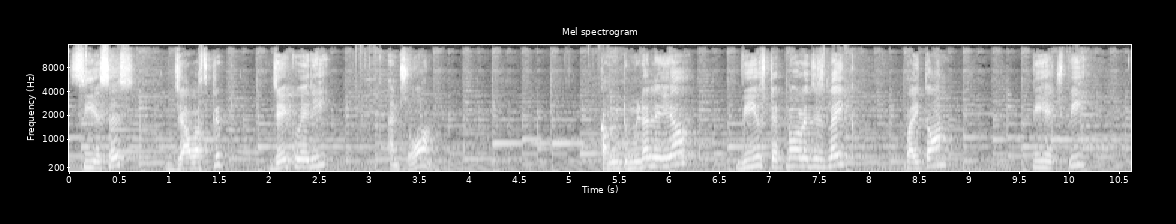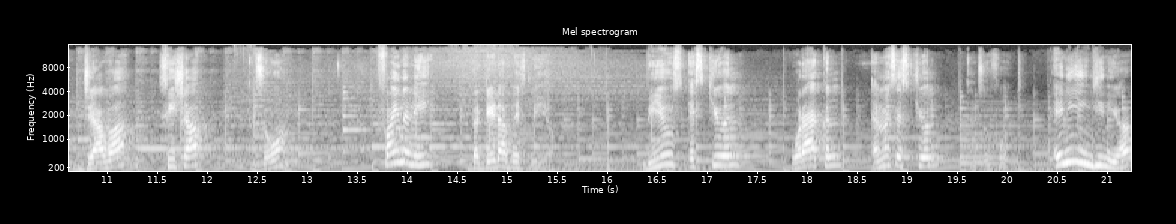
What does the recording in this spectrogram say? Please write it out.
CSS, JavaScript, jQuery, and so on. Coming to middle layer, we use technologies like Python, PHP, Java, C Sharp, and so on. Finally, the database layer. We use SQL, Oracle, MS SQL, and so forth. Any engineer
